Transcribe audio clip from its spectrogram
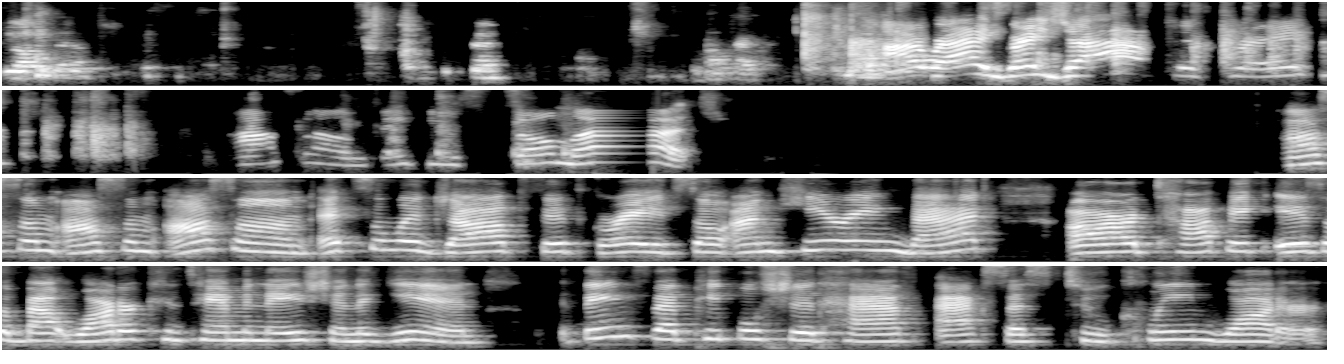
You all finished? Okay. All right, great job, fifth grade. Awesome, thank you so much. Awesome, awesome, awesome. Excellent job, fifth grade. So I'm hearing that our topic is about water contamination. Again, things that people should have access to clean water.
